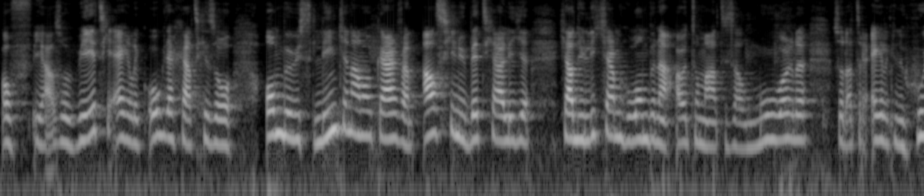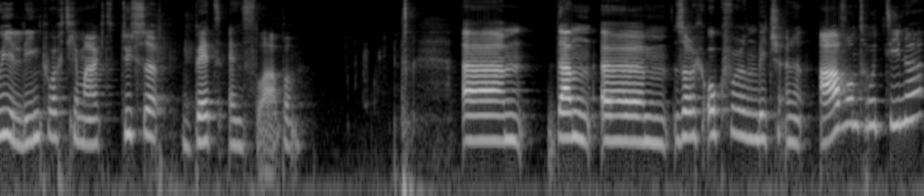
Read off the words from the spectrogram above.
of ja, zo weet je eigenlijk ook, dat gaat je zo onbewust linken aan elkaar. Van als je in je bed gaat liggen, gaat je lichaam gewoon bijna automatisch al moe worden. Zodat er eigenlijk een goede link wordt gemaakt tussen bed en slapen. Um, dan um, zorg ook voor een beetje een avondroutine.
